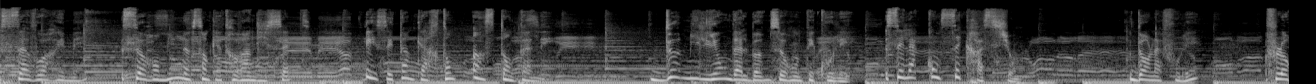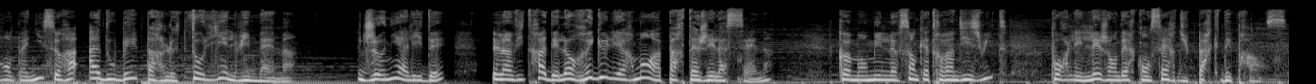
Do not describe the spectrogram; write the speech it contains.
Savoir aimer sort en 1997 et c'est un carton instantané. 2 millions d'albums seront écoulés. C'est la consécration. Dans la foulée, Florent Pagny sera adoubé par le taulier lui-même. Johnny Hallyday l'invitera dès lors régulièrement à partager la scène, comme en 1998 pour les légendaires concerts du Parc des Princes.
